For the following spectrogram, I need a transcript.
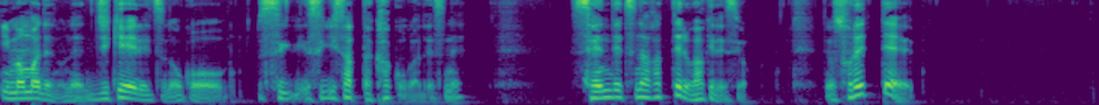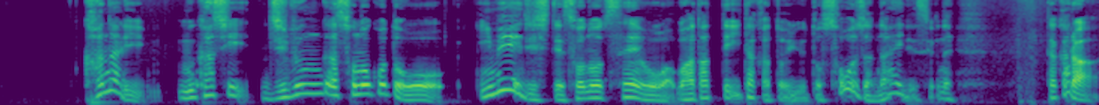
今までのね、時系列のこう、過ぎ去った過去がですね、線で繋がってるわけですよ。でもそれって、かなり昔自分がそのことをイメージしてその線を渡っていたかというとそうじゃないですよね。だから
